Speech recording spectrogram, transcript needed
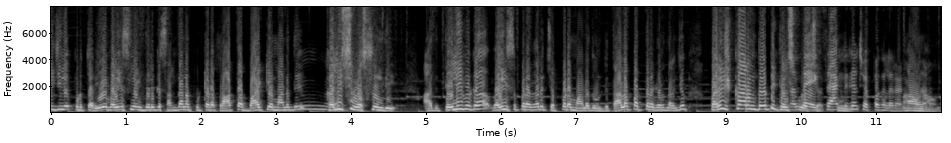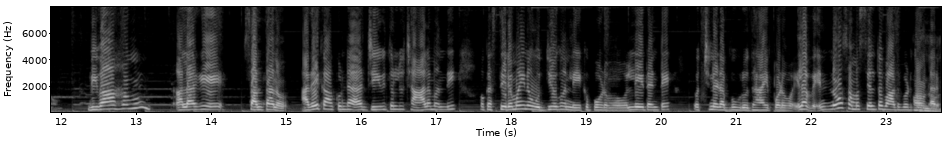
ఏజ్ ఏ లో పుడతారు? ఏ వయసులో ఇద్దరికి సంతానం పుట్టడం ప్రాప్త భాగ్యం అనేది. కలిసి వస్తుంది. అది తెలివిగా వయసు ప్రకారం చెప్పడం అన్నది ఉంటుంది తాళపత్ర గ్రంథం నుంచి పరిష్కారం తోటి తెలుసుకోవచ్చు. ఎగ్జాక్ట్గా చెప్పగలరు. అవునవును. వివాహం అలాగే సంతానం. అదే కాకుండా జీవితంలో చాలా మంది ఒక స్థిరమైన ఉద్యోగం లేకపోవడమో లేదంటే వచ్చిన డబ్బు వృధా అయిపోవడమో ఇలా ఎన్నో సమస్యలతో బాధపడుతూ ఉంటారు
